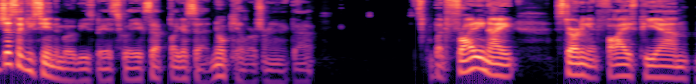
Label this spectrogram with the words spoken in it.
just like you see in the movies, basically, except, like I said, no killers or anything like that. But Friday night, starting at 5 p.m.,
